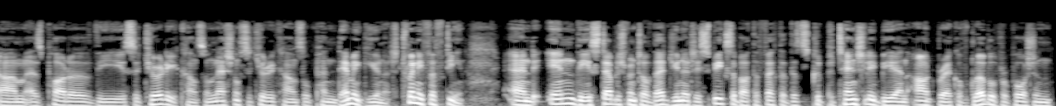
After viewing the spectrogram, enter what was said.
um, as part of the Security Council, National Security Council Pandemic Unit, 2015. And in the establishment of that unit, he speaks about the fact that this could potentially be an outbreak of global proportion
